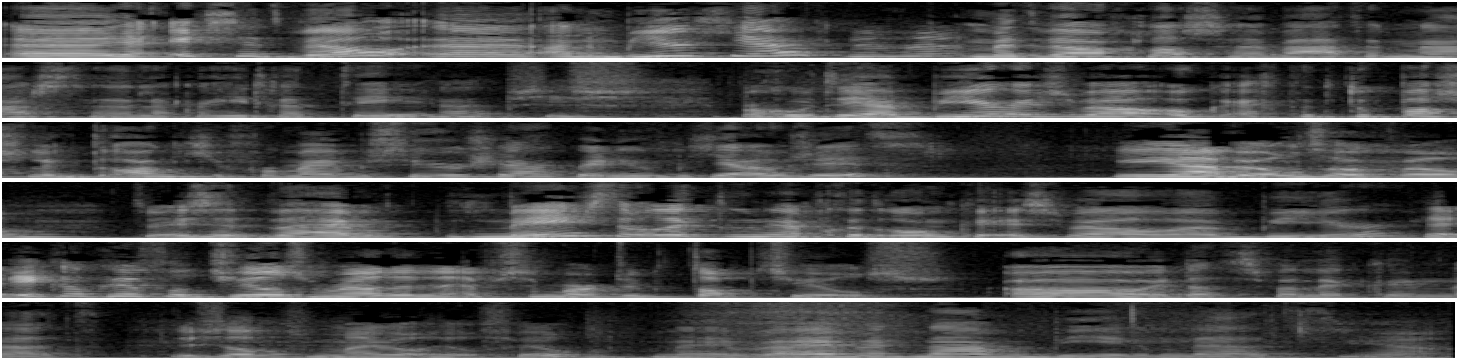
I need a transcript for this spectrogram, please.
Ja, ik zit wel aan een biertje. Mhm. Met wel een glas water ernaast. eh, lekker hydrateren. Precies. Maar goed, ja, bier is wel ook echt een toepasselijk drankje voor mijn bestuursjaar. Ik weet niet hoe het met jou zit. Ja, bij ons ook wel. Toen is het, heb ik, het meeste wat ik toen heb gedronken is wel eh, bier. Ja, ik ook heel veel Jills, maar we hadden in de Epsom natuurlijk tap. Oh, dat is wel lekker inderdaad. Dus dat was voor mij wel heel veel. Nee, wij hebben met name bier inderdaad. Ja.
